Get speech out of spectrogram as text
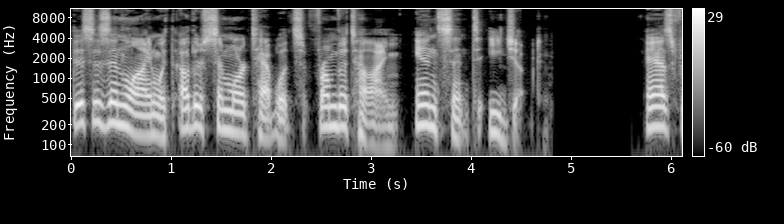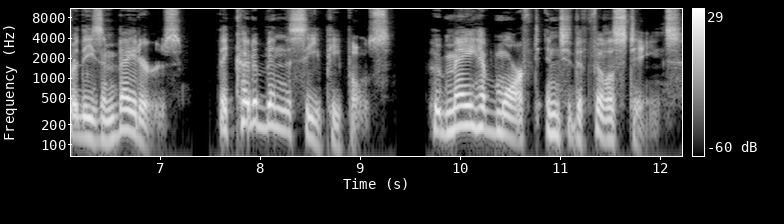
This is in line with other similar tablets from the time and sent to Egypt. As for these invaders, they could have been the sea peoples, who may have morphed into the Philistines.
